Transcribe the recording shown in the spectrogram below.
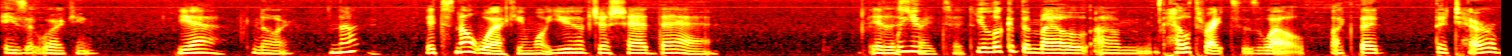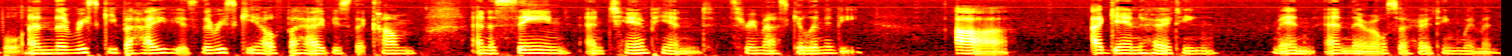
Is it working? Yeah. No. No. It's not working. What you have just shared there illustrated. Well, you, you, look at the male um, health rates as well. Like they're they're terrible, mm. and the risky behaviours, the risky health behaviours that come and are seen and championed through masculinity, are again hurting men, and they're also hurting women.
